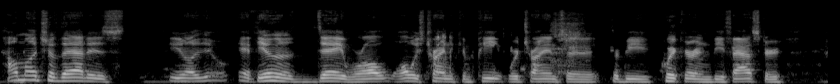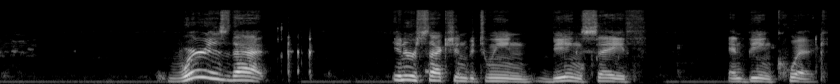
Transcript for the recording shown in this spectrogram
How much of that is, you know, at the end of the day, we're all always trying to compete. We're trying to to be quicker and be faster. Where is that intersection between being safe and being quick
